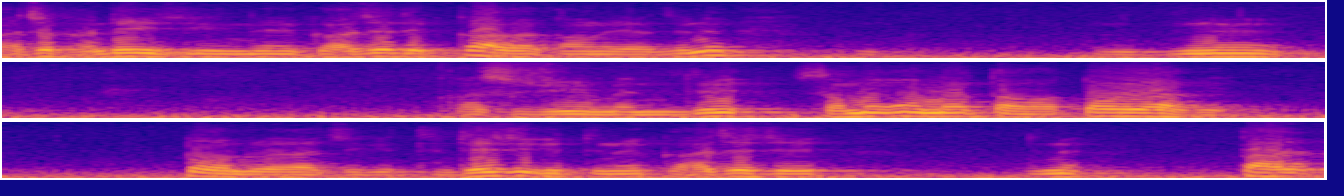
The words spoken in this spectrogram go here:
가져가는 이제 가져를 까가 가는 이제는 네 가서 주면 돼. 사모 오늘 또 또야게 또 넣어야지. 되지기 때문에 가져지 네 다,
